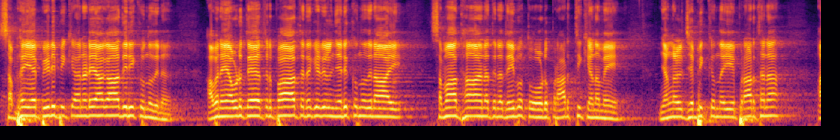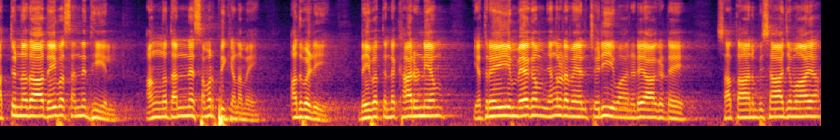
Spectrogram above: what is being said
സഭയെ പീഡിപ്പിക്കാനിടയാകാതിരിക്കുന്നതിന് അവനെ അവിടുത്തെ തൃപ്പാത്തിന് കീഴിൽ ഞെരുക്കുന്നതിനായി സമാധാനത്തിന് ദൈവത്തോട് പ്രാർത്ഥിക്കണമേ. ഞങ്ങൾ ജപിക്കുന്ന ഈ പ്രാർത്ഥന അത്യുന്നത ദൈവസന്നിധിയിൽ അങ്ങ് തന്നെ സമർപ്പിക്കണമേ. അതുവഴി ദൈവത്തിന്റെ കാരുണ്യം എത്രയും വേഗം ഞങ്ങളുടെ മേൽ ചൊരിയുവാനിടയാകട്ടെ. സാത്താനും പിശാചുമായ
